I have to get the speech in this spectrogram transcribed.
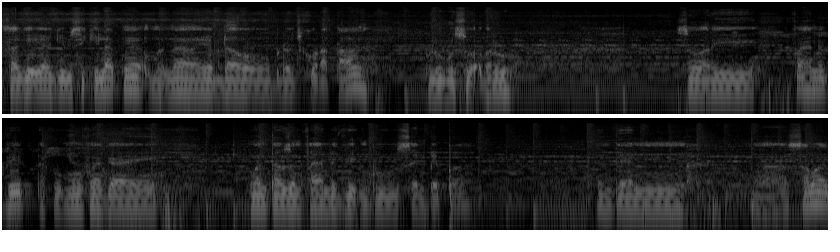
Sagi ya lagi bisi kilatnya mana ya berdau berdau cukup rata perlu busuk baru. So hari 500 grit aku move ngagai 1500 grit bu sandpaper. And then uh, sama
